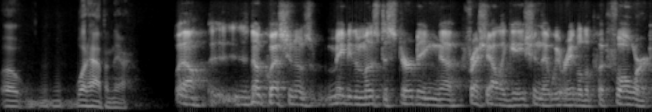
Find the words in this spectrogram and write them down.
Uh, what happened there? Well, there's no question it was maybe the most disturbing uh, fresh allegation that we were able to put forward.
